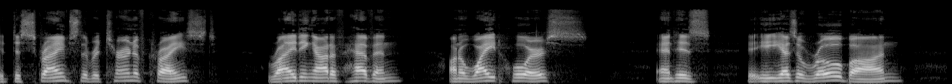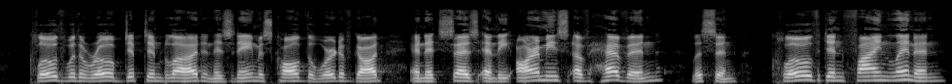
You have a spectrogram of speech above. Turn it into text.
it describes the return of Christ riding out of heaven on a white horse, and his, he has a robe on, clothed with a robe dipped in blood, and his name is called the Word of God. And it says, And the armies of heaven, listen, clothed in fine linen,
